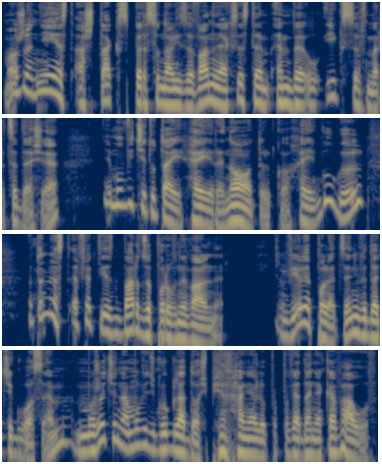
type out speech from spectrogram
Może nie jest aż tak spersonalizowany jak system MBUX w Mercedesie. Nie mówicie tutaj hej Renault, tylko hej Google, natomiast efekt jest bardzo porównywalny. Wiele poleceń wydacie głosem, możecie namówić Google'a do śpiewania lub opowiadania kawałów.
